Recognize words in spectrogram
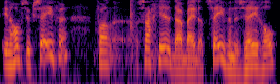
in hoofdstuk 7 van, zag je daarbij dat zevende zegel,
